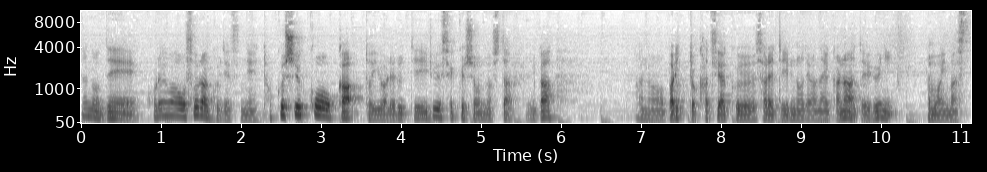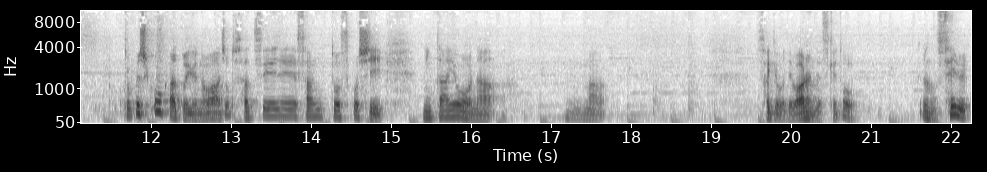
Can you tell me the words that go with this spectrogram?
なのでこれはおそらくですね特殊効果と言われているセクションのスタッフがあのバリッと活躍されているのではないかなというふうに思います。特殊効果というのはちょっと撮影さんと少し似たようなまあ作業ではあるんですけどあのセル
